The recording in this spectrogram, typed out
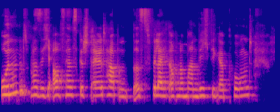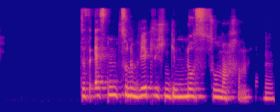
Und was ich auch festgestellt habe, und das ist vielleicht auch nochmal ein wichtiger Punkt, das Essen zu einem wirklichen Genuss zu machen. Mhm.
